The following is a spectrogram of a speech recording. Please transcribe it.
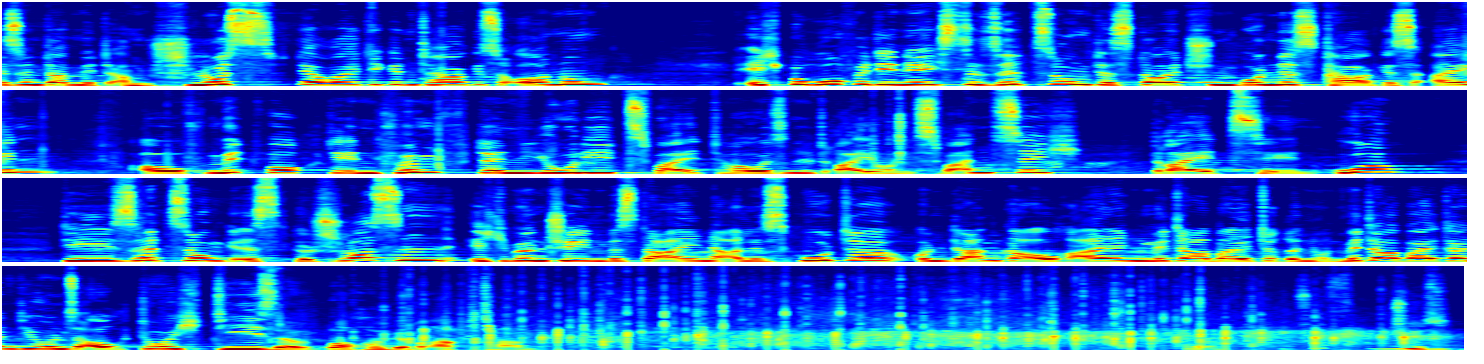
wir sind damit am Schluss der heutigen Tagesordnung. Ich berufe die nächste Sitzung des Deutschen Bundestages ein auf Mittwoch, den 5. Juli 2023, 13 Uhr. Die Sitzung ist geschlossen. Ich wünsche Ihnen bis dahin alles Gute und danke auch allen Mitarbeiterinnen und Mitarbeitern, die uns auch durch diese Woche gebracht haben. Ja. Tschüss. Tschüss.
